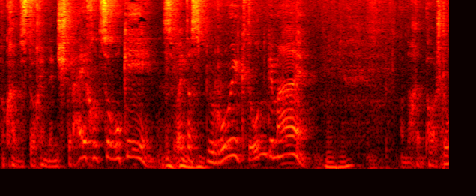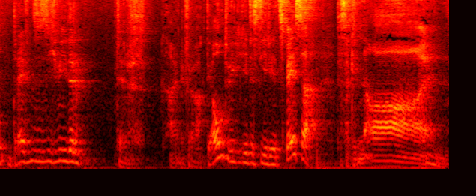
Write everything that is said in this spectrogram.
du könntest doch in den Streichelzoo gehen. So mhm. etwas beruhigt ungemein. Mhm. Und nach ein paar Stunden treffen sie sich wieder. Der eine fragt, ja, und wie geht es dir jetzt besser? Der sagt, nein.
